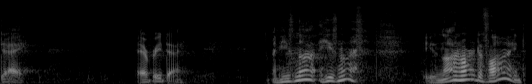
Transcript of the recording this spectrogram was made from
day. Every day. And he's not, he's not, he's not hard to find.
